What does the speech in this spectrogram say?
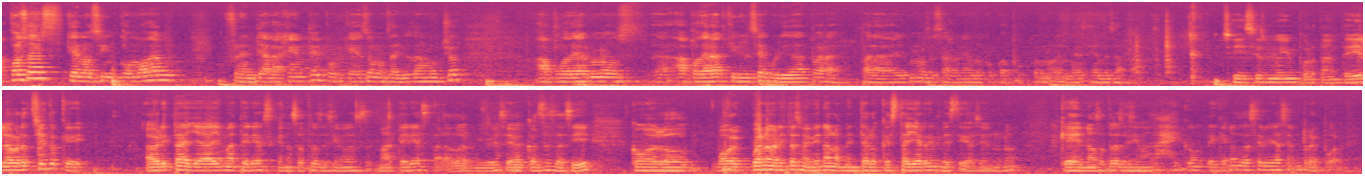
cosas que nos incomodan frente a la gente, porque eso nos ayuda mucho a podernos a poder adquirir seguridad para, para irnos desarrollando poco a poco en, en, esa parte. Sí, sí es muy importante. Y la verdad siento que ahorita ya hay materias que nosotros decimos materias para dormir, o cosas así, como lo... Bueno, ahorita se me viene a la mente lo que es taller de investigación, ¿no? Que nosotros decimos, ay, ¿de qué nos va a servir hacer un reporte?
